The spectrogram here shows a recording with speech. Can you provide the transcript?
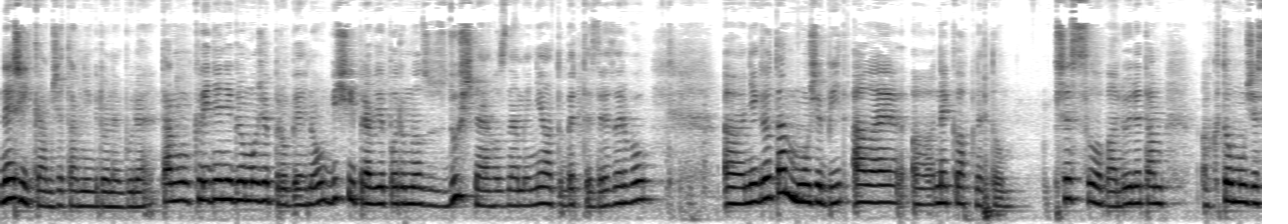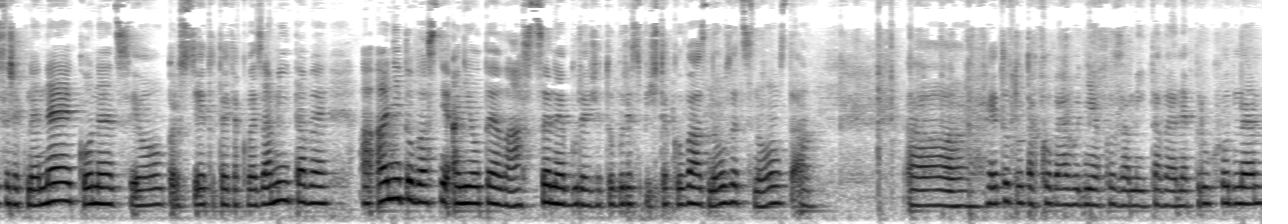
Neříkám, že tam nikdo nebude. Tam klidně někdo může proběhnout. Vyšší pravděpodobnost vzdušného znamení, ale to berte s rezervou. Uh, někdo tam může být, ale uh, neklapne to. Přes slova dojde tam k tomu, že se řekne ne, konec, jo, prostě je to tady takové zamítavé a ani to vlastně ani o té lásce nebude, že to bude spíš taková znouzecnost a, a je to tu takové hodně jako zamítavé, neprůchodné.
